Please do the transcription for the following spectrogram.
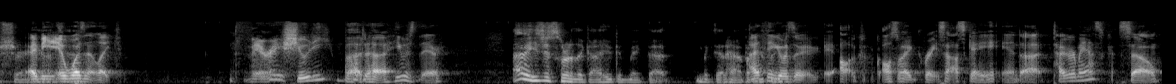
Sure. I mean, it wasn't like very shooty, but uh, he was there. I mean, he's just sort of the guy who could make that make that happen. I think it was a also had great Sasuke and uh, Tiger Mask. So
